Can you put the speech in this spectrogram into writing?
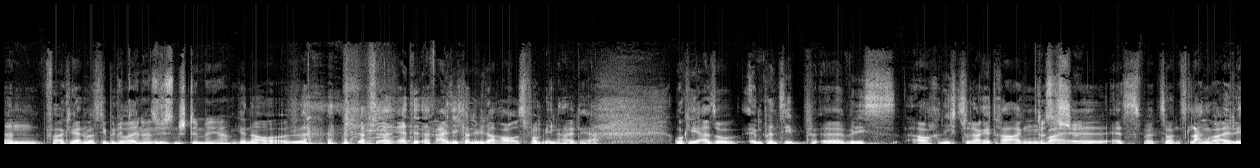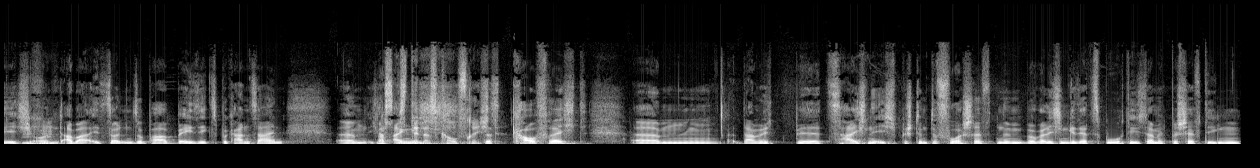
dann erklären, was die Mit bedeuten. deiner süßen Stimme, ja? Genau, das reiße ich dann wieder raus vom Inhalt her. Okay, also im Prinzip äh, will ich es auch nicht zu lange tragen, Das weil. Mhm. es wird sonst langweilig und aber es sollten so ein paar Basics bekannt sein. Ähm, ich Was ist denn das Kaufrecht? Das Kaufrecht, ähm, damit bezeichne ich bestimmte Vorschriften im bürgerlichen Gesetzbuch, die sich damit beschäftigen,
